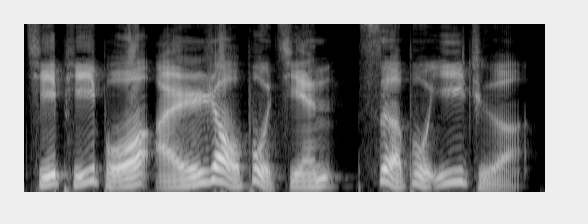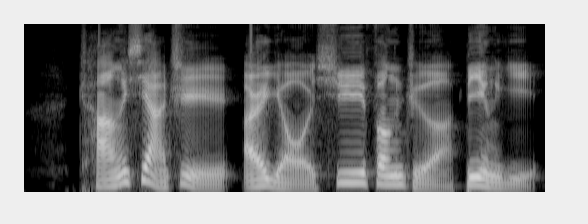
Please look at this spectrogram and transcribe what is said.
其皮薄而肉不坚，色不一者，长夏至而有虚风者病矣；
